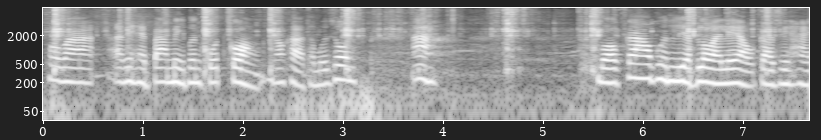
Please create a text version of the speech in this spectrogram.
เพราะว่า อันนี้ให้ป้ามีเพิ่นกดกล่องเนาะค่ะท่านผู้ชมอะบอกก้าวเพิ่นเรียบร้อยแล้วกาสิให้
